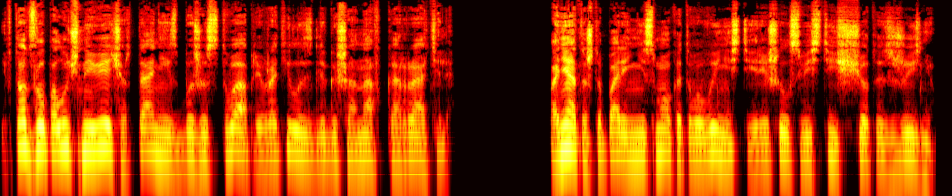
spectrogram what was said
И в тот злополучный вечер Таня из божества превратилась для Гошана в карателя. Понятно, что парень не смог этого вынести и решил свести счеты с жизнью.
